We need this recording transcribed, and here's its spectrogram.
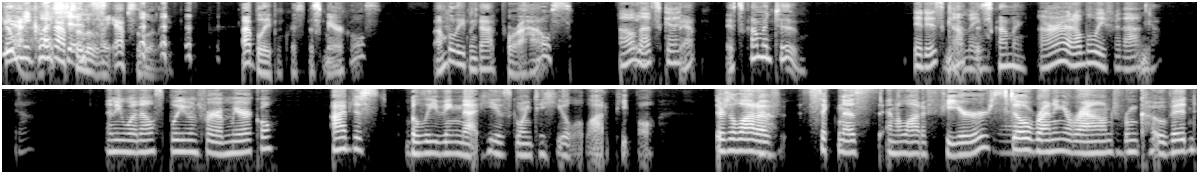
So many questions. Absolutely, absolutely. I believe in Christmas miracles. I'm believing God for a house. Oh, that's good. Yep, it's coming too. It is Yep, coming. it's coming. All right, I'll believe for that. Yeah. Anyone else believing for a miracle? I'm just believing that he is going to heal a lot of people. There's a lot of sickness and a lot of fear still running around from COVID.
